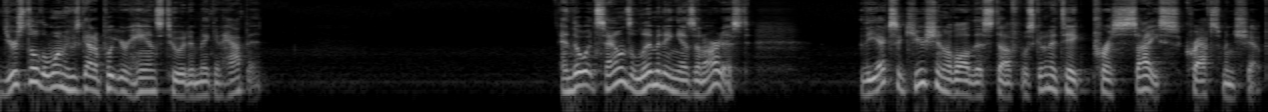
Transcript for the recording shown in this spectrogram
you're still the one who's got to put your hands to it and make it happen. And though it sounds limiting as an artist, the execution of all this stuff was going to take precise craftsmanship.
